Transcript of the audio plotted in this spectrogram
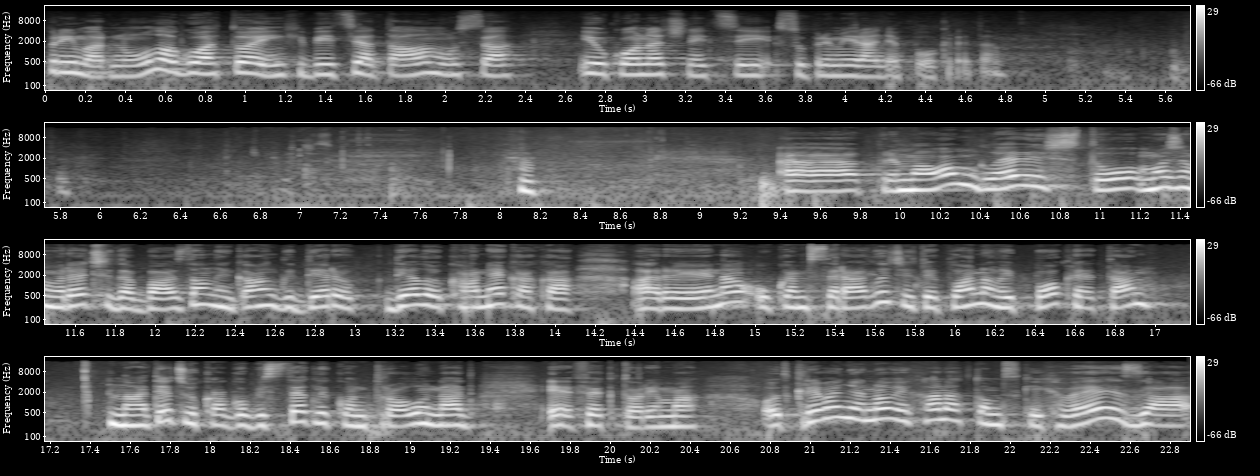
primarnu ulogu, a to je inhibicija talamusa i u konačnici suprimiranje pokreta. Prema ovom gledištu možemo reći da bazalni gangli djeluju kao nekakva arena u kojem se različiti planovi pokreta natječu kako bi stekli kontrolu nad efektorima. Otkrivanje novih anatomskih veza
